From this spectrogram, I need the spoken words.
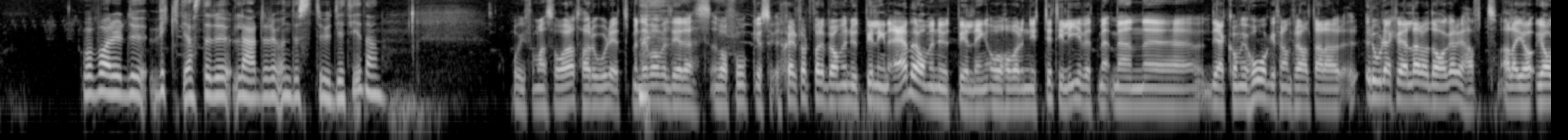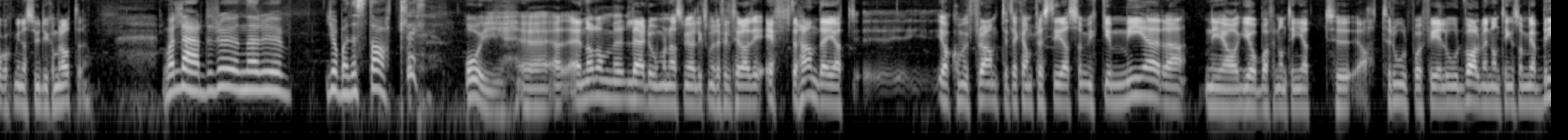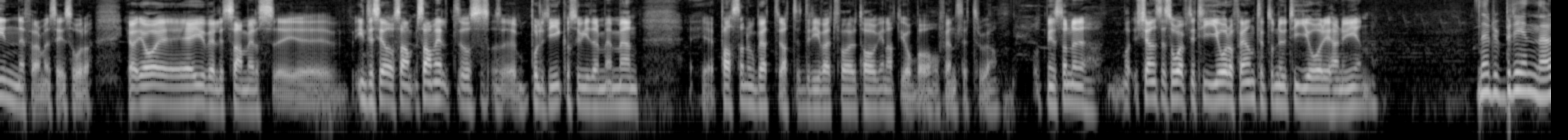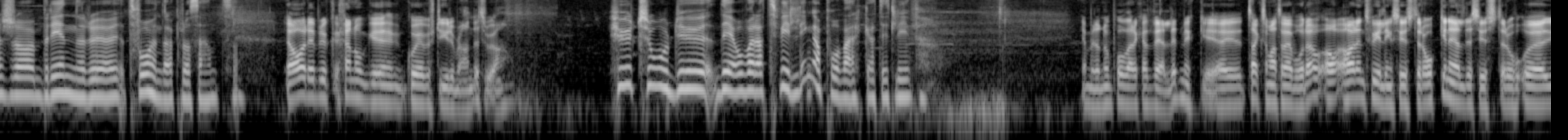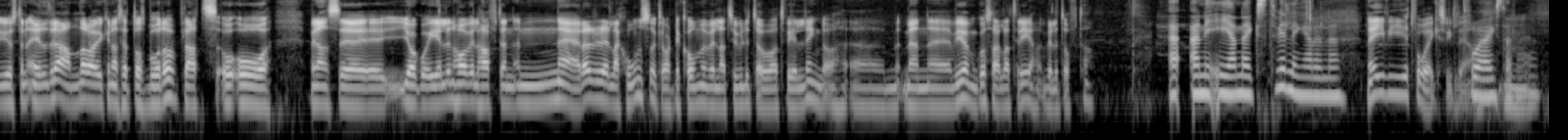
Vad var det du, viktigaste du lärde dig under studietiden? Oj, får man svara att ha roligt? Men det var väl det som var fokus. Självklart var det bra med en utbildning. Det är bra med en utbildning och har varit nyttigt i livet. Men, men eh, det jag kommer ihåg är framförallt alla roliga kvällar och dagar vi haft. Alla jag, jag och mina studiekamrater. Vad lärde du när du jobbade statligt? Oj, eh, en av de lärdomarna som jag liksom reflekterade i efterhand är att eh, jag kommer fram till att jag kan prestera så mycket mera när jag jobbar för någonting jag ja, tror på fel ordval, men någonting som jag brinner för, mig säger så. Då. Jag, jag är ju väldigt samhälls, eh, intresserad av sam, samhället och politik och så vidare, men, men eh, passar nog bättre att driva ett företag än att jobba offentligt tror jag. Åtminstone känns det så efter tio år offentligt och nu tio år i här nu igen. När du brinner så brinner du 200 procent. Ja, det brukar, kan nog eh, gå överstyr ibland, det tror jag. Hur tror du det att vara tvilling har påverkat ditt liv? Ja, men det har påverkat väldigt mycket. Jag är tacksam att jag både har en tvillingsyster och en äldre syster. Och eh, just den äldre Anna har ju kunnat sätta oss båda på plats. Och, och Medan eh, jag och Elin har väl haft en, en närare relation såklart. Det kommer väl naturligt av att vara tvilling då. Men vi umgås alla tre väldigt ofta. Är, är ni enäggstvillingar eller? Nej, vi är tvåäggstvillingar. tvåäggstvillingar. Mm.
